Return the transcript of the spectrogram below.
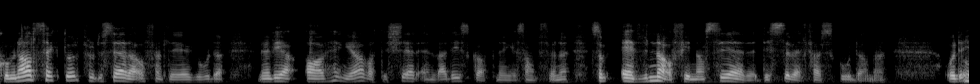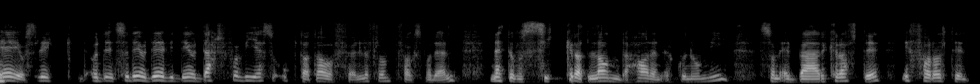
Kommunal sektor produserer offentlige goder, men vi er avhengig av at det skjer en verdiskapning i samfunnet som evner å finansiere disse velferdsgodene. Og det er jo slik, det, så det er jo, det, det er jo derfor vi er så opptatt av å følge frontfagsmodellen. Nettopp å sikre at landet har en økonomi som er bærekraftig i forhold til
